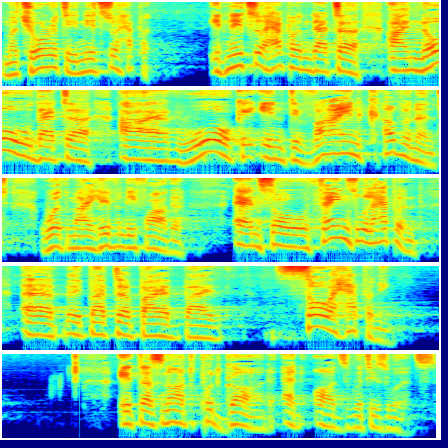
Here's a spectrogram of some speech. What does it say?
Maturity needs to happen. It needs to happen that uh, I know that uh, I walk in divine covenant with my Heavenly Father. And so things will happen, uh, but uh, by, by so happening, it does not put God at odds with His words.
